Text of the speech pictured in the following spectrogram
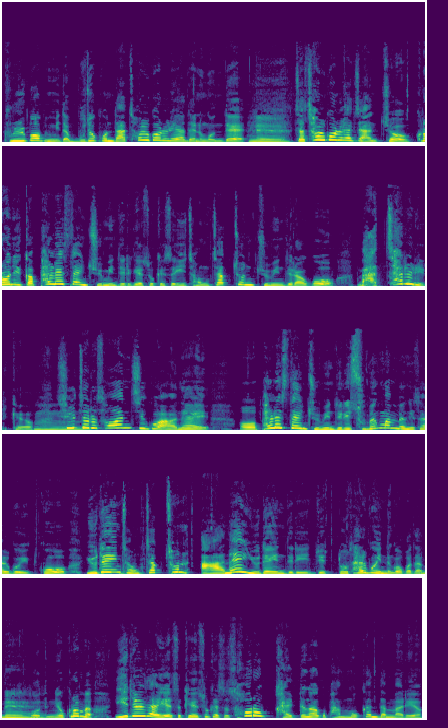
불법입니다. 무조건 다 철거를 해야 되는 건데 네. 자 철거를 하지 않죠. 그러니까 팔레스타인 주민들이 계속해서 이 정착촌 주민들하고 마찰을 일으켜요. 음. 실제로 서한지구 안에 어, 팔레스타인 주민들이 수백만 명이 살고 있고 유대인 정착촌 안에 유대인들이 이제 또 살고 있는 거거든요. 네. 그러면 이들 사이에서 계속해서 서로 갈등하고 반목한단 말이에요.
